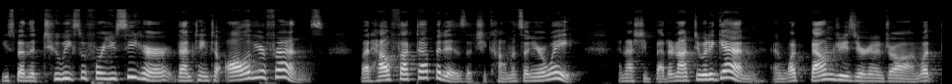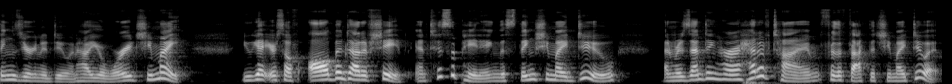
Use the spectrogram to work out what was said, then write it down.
You spend the two weeks before you see her venting to all of your friends about how fucked up it is that she comments on your weight and how she better not do it again and what boundaries you're going to draw and what things you're going to do and how you're worried she might. You get yourself all bent out of shape, anticipating this thing she might do and resenting her ahead of time for the fact that she might do it.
